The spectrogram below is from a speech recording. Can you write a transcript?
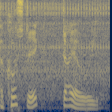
Acoustic Diary.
